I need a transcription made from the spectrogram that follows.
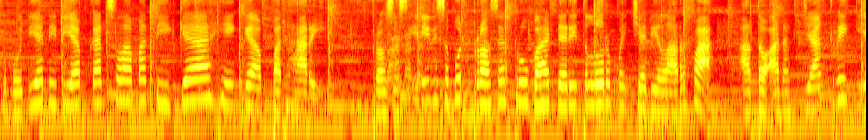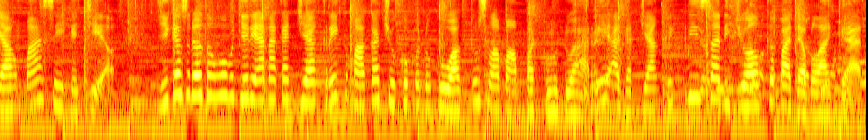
kemudian didiamkan selama 3 hingga 4 hari. Proses ini disebut proses perubahan dari telur menjadi larva atau anak jangkrik yang masih kecil. Jika sudah tumbuh menjadi anakan jangkrik, maka cukup menunggu waktu selama 42 hari agar jangkrik bisa dijual kepada pelanggan.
